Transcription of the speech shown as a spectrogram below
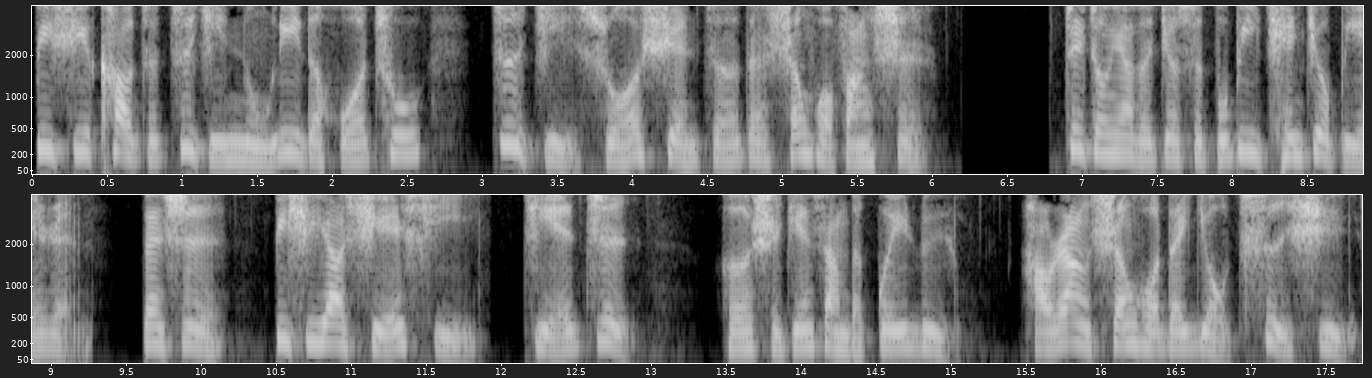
必须靠着自己努力的活出。自己所选择的生活方式，最重要的就是不必迁就别人，但是必须要学习节制和时间上的规律，好让生活的有次序，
